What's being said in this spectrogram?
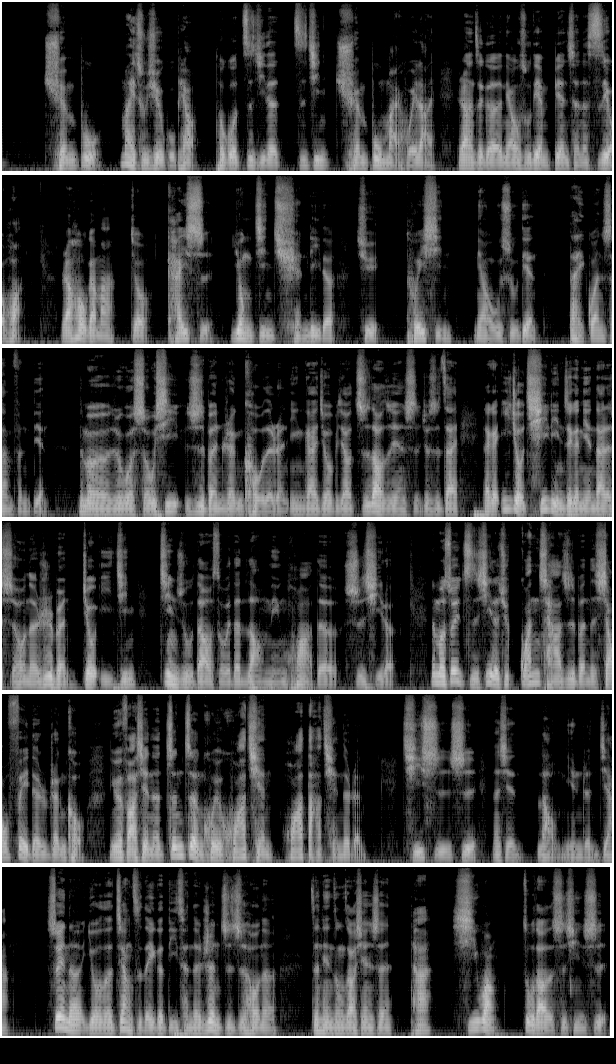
全部卖出去的股票，透过自己的资金全部买回来，让这个鸟屋书店变成了私有化。然后干嘛？就开始用尽全力的去推行鸟屋书店。代官山分店。那么，如果熟悉日本人口的人，应该就比较知道这件事。就是在大概一九七零这个年代的时候呢，日本就已经进入到所谓的老年化的时期了。那么，所以仔细的去观察日本的消费的人口，你会发现呢，真正会花钱、花大钱的人，其实是那些老年人家。所以呢，有了这样子的一个底层的认知之后呢，增田宗昭先生他希望。做到的事情是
